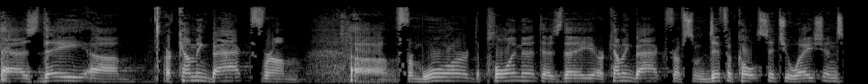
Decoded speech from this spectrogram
as they. Um, are coming back from uh, from war, deployment, as they are coming back from some difficult situations.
